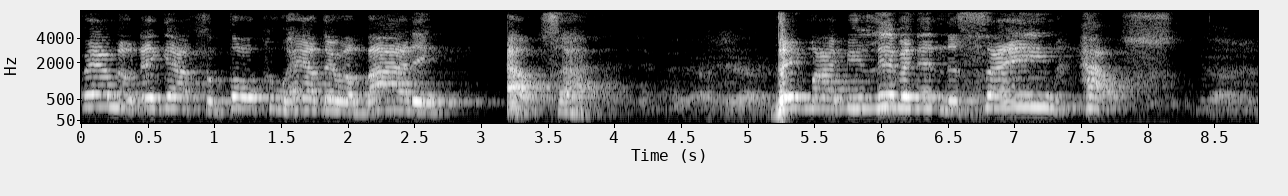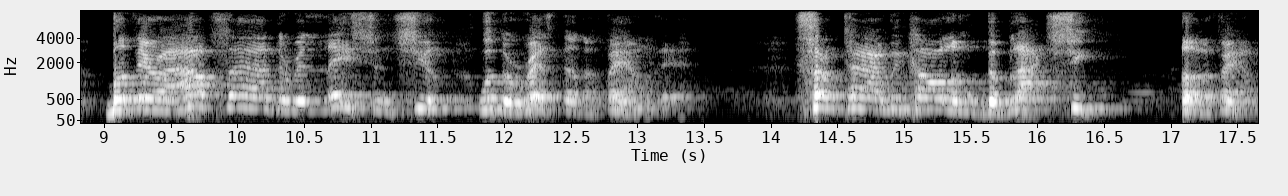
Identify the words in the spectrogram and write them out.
family, they got some folk who have their abiding outside. They might be living in the same house, but they're outside the relationship with the rest of the family. Sometimes we call them the black sheep of the family.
